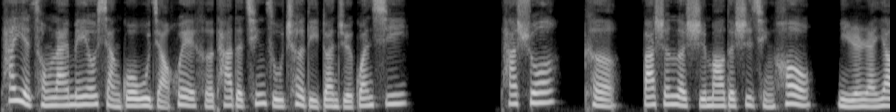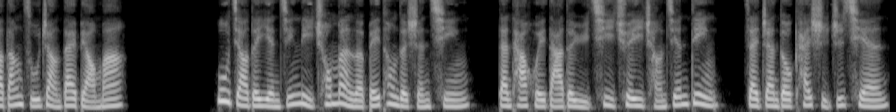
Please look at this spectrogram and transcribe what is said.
他也从来没有想过雾角会和他的亲族彻底断绝关系。他说：“可。”发生了时髦的事情后，你仍然要当组长代表吗？雾角的眼睛里充满了悲痛的神情，但他回答的语气却异常坚定。在战斗开始之前，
